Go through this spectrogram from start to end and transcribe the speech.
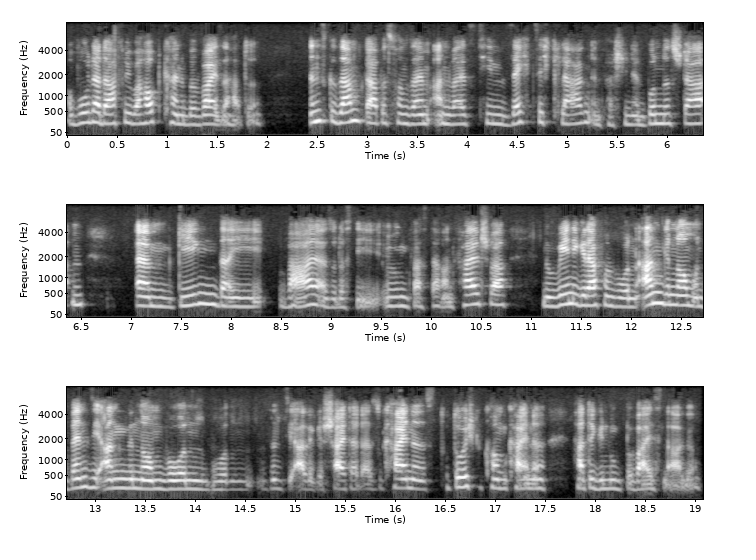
obwohl er dafür überhaupt keine Beweise hatte. Insgesamt gab es von seinem Anwaltsteam 60 Klagen in verschiedenen Bundesstaaten ähm, gegen die Wahl, also dass die irgendwas daran falsch war. Nur wenige davon wurden angenommen und wenn sie angenommen wurden, wurden sind sie alle gescheitert. Also keine ist durchgekommen, keine hatte genug Beweislage.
